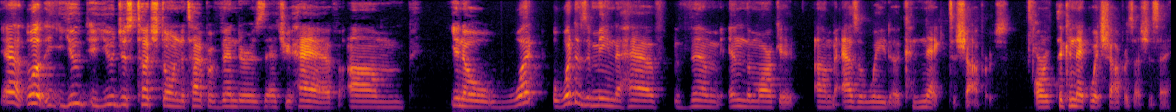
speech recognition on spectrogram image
Yeah, well, you you just touched on the type of vendors that you have. Um, you know what what does it mean to have them in the market um, as a way to connect to shoppers or to connect with shoppers, I should say.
